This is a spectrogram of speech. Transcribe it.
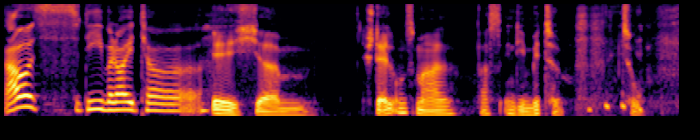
Raus, liebe Leute. Ich ähm, stell uns mal was in die Mitte zu.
